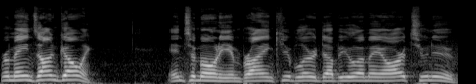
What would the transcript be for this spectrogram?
remains ongoing. In Timonium, Brian Kuebler, WMAR 2 News.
